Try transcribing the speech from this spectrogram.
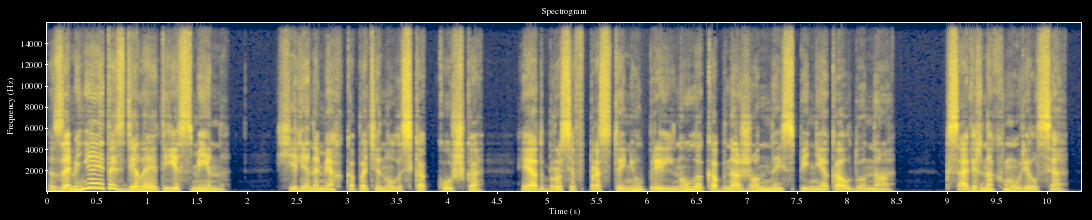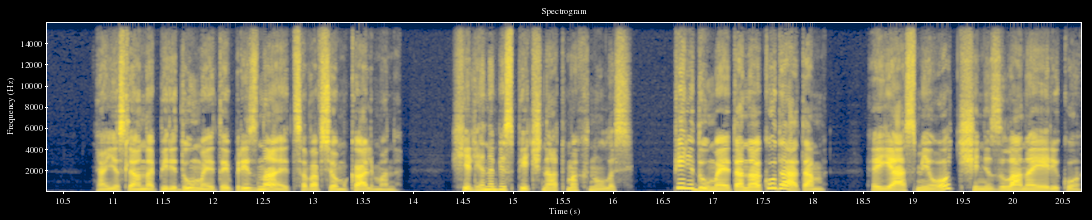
За меня это сделает Ясмин». Хелена мягко потянулась, как кошка, и, отбросив простыню, прильнула к обнаженной спине колдуна. Ксавер нахмурился. «А если она передумает и признается во всем Кальман?» Хелена беспечно отмахнулась. «Передумает она, куда там? Ясми очень зла на Эрику,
